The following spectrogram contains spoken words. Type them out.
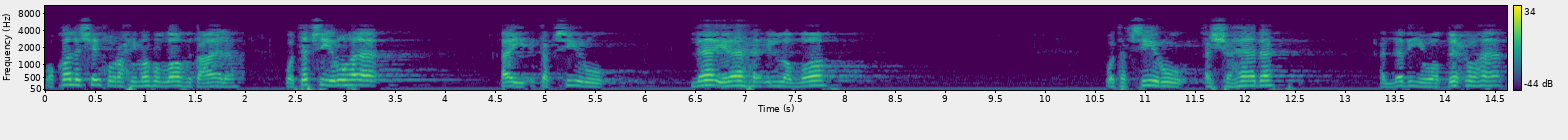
وقال الشيخ رحمه الله تعالى وتفسيرها أي تفسير لا إله إلا الله وتفسير الشهادة الذي يوضحها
